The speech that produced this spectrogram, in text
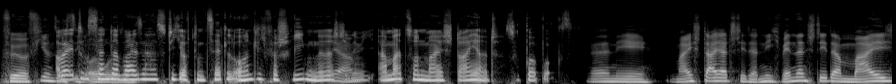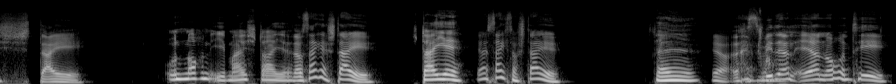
Für 64 Aber interessanterweise hast du dich auf dem Zettel ordentlich verschrieben. Ne? Da Ja. steht nämlich Amazon Mai Steyert, Superbox. Äh, nee, Mai Steyert steht da nicht. Wenn, dann steht da Mai Stey. Und noch ein E, Mai Steye. Da sag ich ja Stey. Steye. Ja, sag ich doch Stey. Steye. Ja, das ist weder ein R noch ein T.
